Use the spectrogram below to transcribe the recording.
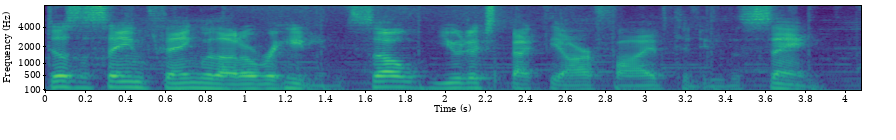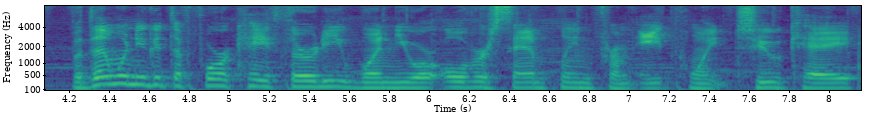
does the same thing without overheating. So you'd expect the R5 to do the same. But then when you get to 4K 30, when you are oversampling from 8.2K,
